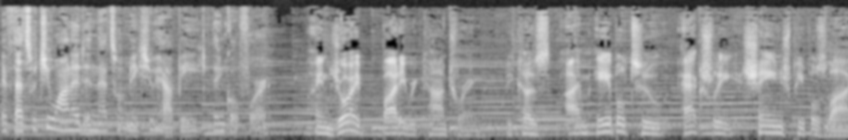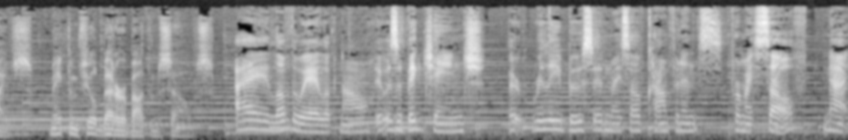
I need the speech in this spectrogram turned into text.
If that's what you wanted and that's what makes you happy, then go for it. I enjoy body recontouring because I'm able to actually change people's lives, make them feel better about themselves. I love the way I look now. It was a big change. It really boosted my self confidence for myself, not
